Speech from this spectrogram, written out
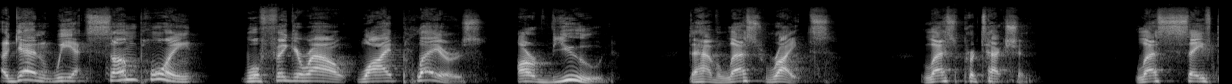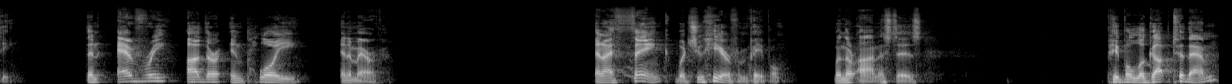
again, we at some point will figure out why players are viewed to have less rights, less protection, less safety than every other employee in America. And I think what you hear from people when they're honest is people look up to them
